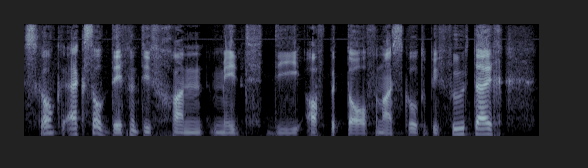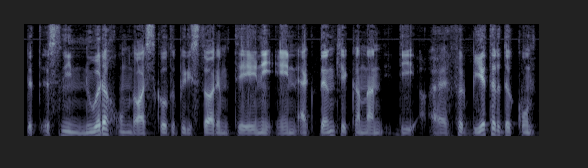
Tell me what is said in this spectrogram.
Skalk, ek sal definitief gaan met die afbetaal van daai skuld op die voertuig. Dit is nie nodig om daai skuld op hierdie stadium te hê nie en ek dink jy kan dan die uh, verbeterde kont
